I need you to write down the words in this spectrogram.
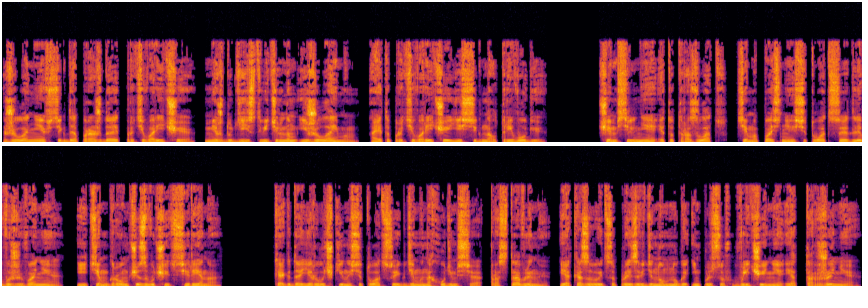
Желание всегда порождает противоречие между действительным и желаемым, а это противоречие есть сигнал тревоги. Чем сильнее этот разлад, тем опаснее ситуация для выживания и тем громче звучит сирена. Когда ярлычки на ситуации, где мы находимся, проставлены, и оказывается произведено много импульсов влечения и отторжения,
